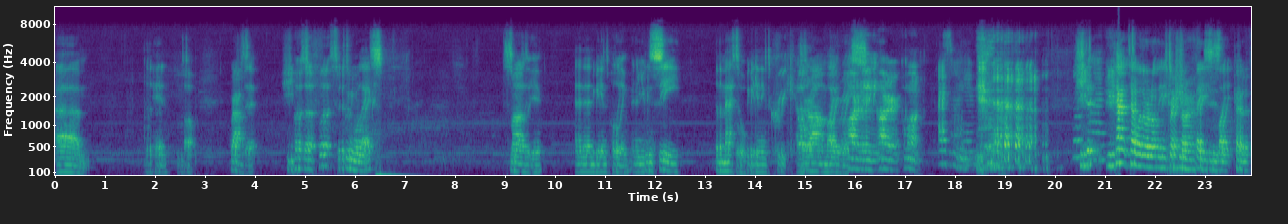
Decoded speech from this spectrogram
um, the pin on top, grabs it. She puts her foot between your legs, smiles at you, and then begins pulling. And you can see the metal beginning to creak as her arm vibrates. Harder, baby, harder. Come on. I smack him. She d- you can't tell whether or not the expression on her face is like kind of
